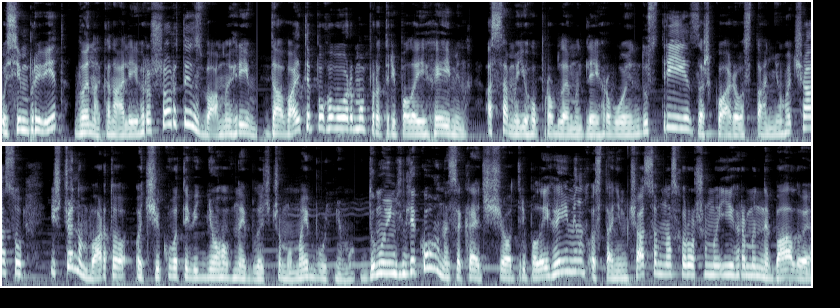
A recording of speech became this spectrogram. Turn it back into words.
Усім привіт! Ви на каналі Ігрошорти, з вами Грім. Давайте поговоримо про AAA Gaming, а саме його проблеми для ігрової індустрії, зашквари останнього часу і що нам варто очікувати від нього в найближчому майбутньому. Думаю, ні для кого не секрет, що AAA Gaming останнім часом нас хорошими іграми не балує.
